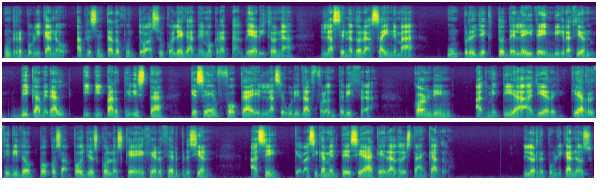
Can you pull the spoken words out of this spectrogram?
un republicano, ha presentado junto a su colega demócrata de Arizona, la senadora Sainema, un proyecto de ley de inmigración bicameral y bipartidista que se enfoca en la seguridad fronteriza. Cornyn admitía ayer que ha recibido pocos apoyos con los que ejercer presión, así que básicamente se ha quedado estancado. Los republicanos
